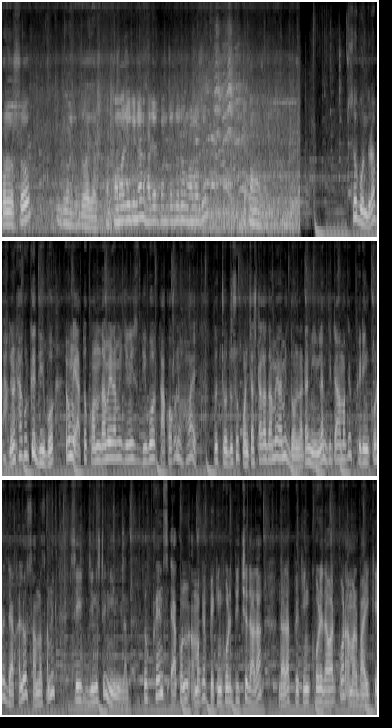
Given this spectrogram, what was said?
পনেরোশো দু হাজার। আর কমা যদি নেন হাজার পঞ্চাশেরও মাল আছে কমা হবে সো বন্ধুরা, ভাগনা ঠাকুরকে দিব এবং এত কম দামের আমি জিনিস দিব তা কখনো হয়? তো চোদ্দোশো পঞ্চাশ টাকা দামের আমি দোলনাটা নিয়ে নিলাম, যেটা আমাকে ফিটিং করে দেখালেও সামনাসামনি সেই জিনিসটাই নিয়ে নিলাম। তো ফ্রেন্ডস এখন আমাকে প্যাকিং করে দিচ্ছে দাদা। দাদা প্যাকিং করে দেওয়ার পর আমার বাইকে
